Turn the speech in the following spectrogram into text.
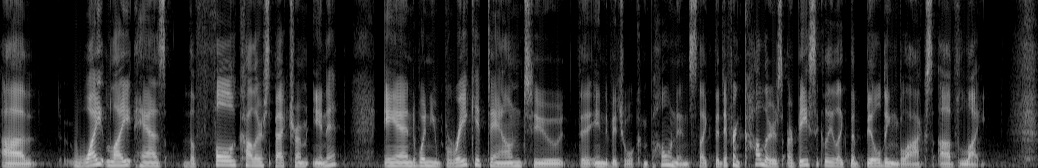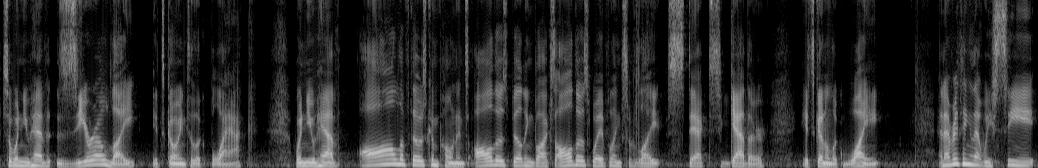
Uh, white light has the full color spectrum in it, and when you break it down to the individual components, like the different colors are basically like the building blocks of light. So when you have zero light, it's going to look black. When you have all of those components, all those building blocks, all those wavelengths of light stacked together, it's going to look white. And everything that we see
